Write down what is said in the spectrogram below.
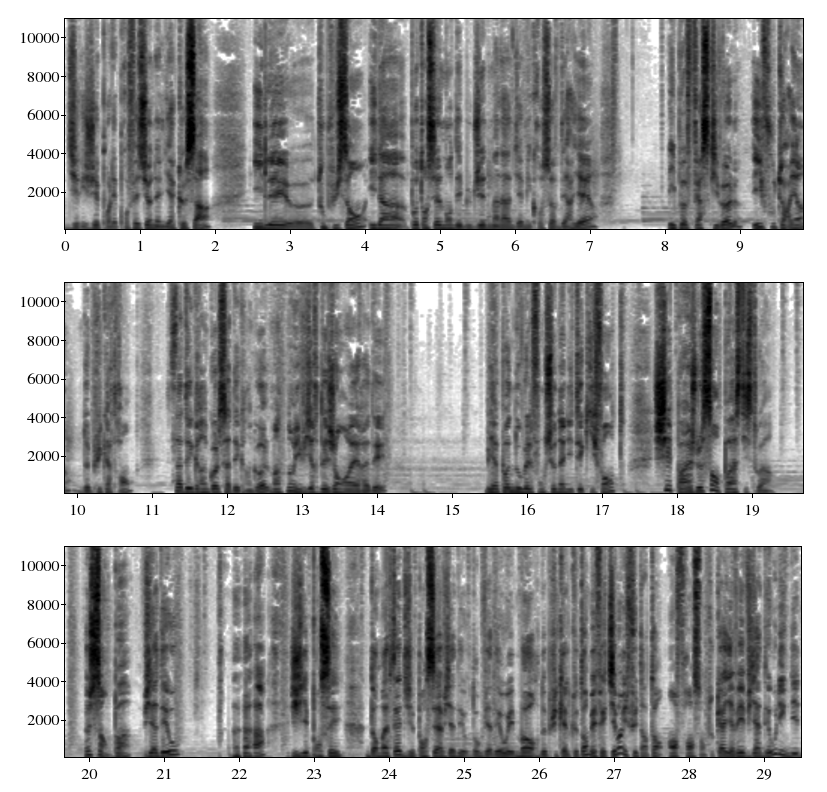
dirigé pour les professionnels, il n'y a que ça. Il est euh, tout puissant. Il a potentiellement des budgets de malade. Il y a Microsoft derrière. Ils peuvent faire ce qu'ils veulent. Et ils foutent rien depuis 4 ans. Ça dégringole, ça dégringole. Maintenant, ils virent des gens en RD. Mais il n'y a pas de nouvelles fonctionnalités qui fantent. Je sais pas, je le sens pas cette histoire. Je le sens pas. Viadeo J'y ai pensé. Dans ma tête, j'ai pensé à Viadeo. Donc Viadeo est mort depuis quelques temps, mais effectivement, il fut un temps, en France en tout cas, il y avait Viadeo LinkedIn.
